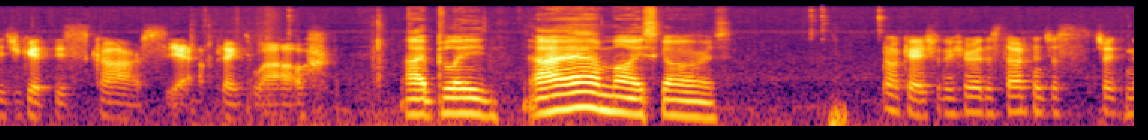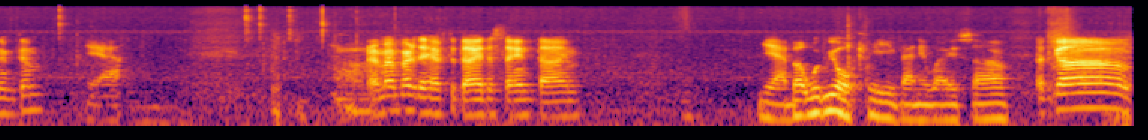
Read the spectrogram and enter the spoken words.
did you get these scars? Yeah, I played WoW. I played. I am my scars. Okay, should we hear at the start and just try to nuke them? Yeah. Remember, they have to die at the same time. Yeah, but we, we all cleave anyway, so. Let's go!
